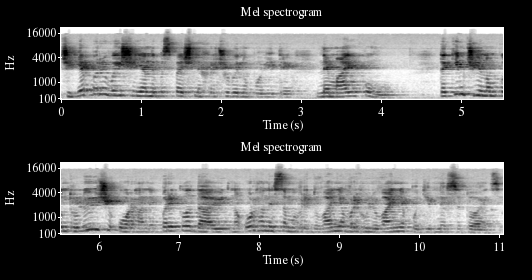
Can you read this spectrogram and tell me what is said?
чи є перевищення небезпечних речовин у повітрі, немає кому. Таким чином, контролюючі органи перекладають на органи самоврядування врегулювання подібних ситуацій.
